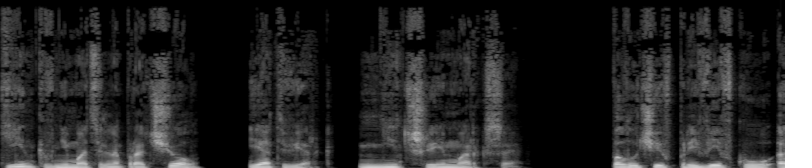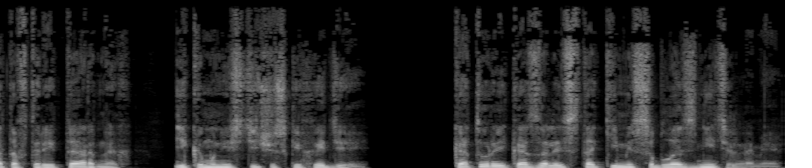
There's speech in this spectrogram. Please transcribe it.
Кинг внимательно прочел и отверг Ницше и Маркса, получив прививку от авторитарных и коммунистических идей, которые казались такими соблазнительными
